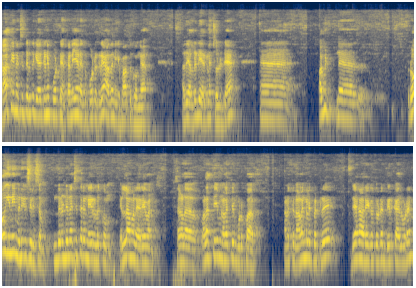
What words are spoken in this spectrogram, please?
கார்த்திகை நட்சத்திரத்துக்கு ஏற்கனவே போட்டேன். தனியாக நேற்று போட்டுக்கிறேன் அதை நீங்கள் பார்த்துக்கோங்க. அது ஆல்ரெடி ஏற்கனவே சொல்லிட்டேன். அபி ரோஹிணி ரோகிணி மிருகசிரிசம். இந்த ரெண்டு நட்சத்திர நேர்களுக்கும் எல்லாமல்ல இறைவன். சகல வளத்தையும் நலத்தையும் கொடுப்பார். அனைத்து நலங்களை பெற்று தேக ஆரோக்கியத்துடன் தீர்க்காயலுடன்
